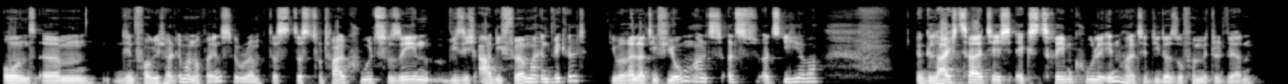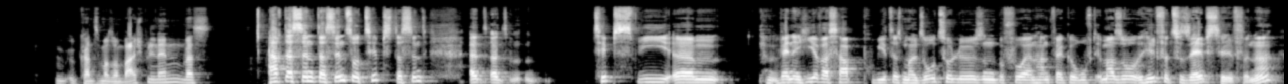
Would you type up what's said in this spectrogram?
Und ähm, den folge ich halt immer noch bei Instagram. Das, das ist total cool zu sehen, wie sich A, die Firma entwickelt. Die war relativ jung, als, als, als die hier war. Gleichzeitig extrem coole Inhalte, die da so vermittelt werden. Kannst du mal so ein Beispiel nennen, was Ach, das sind, das sind so Tipps, das sind äh, äh, Tipps wie, ähm, wenn ihr hier was habt, probiert das mal so zu lösen, bevor ihr einen Handwerker ruft. Immer so Hilfe zur Selbsthilfe, ne?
